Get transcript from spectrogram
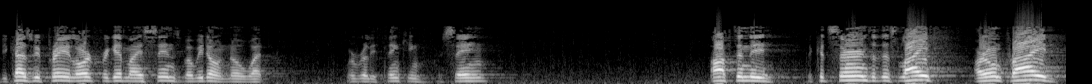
Because we pray, Lord, forgive my sins, but we don't know what we're really thinking or saying. Often the, the concerns of this life, our own pride,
